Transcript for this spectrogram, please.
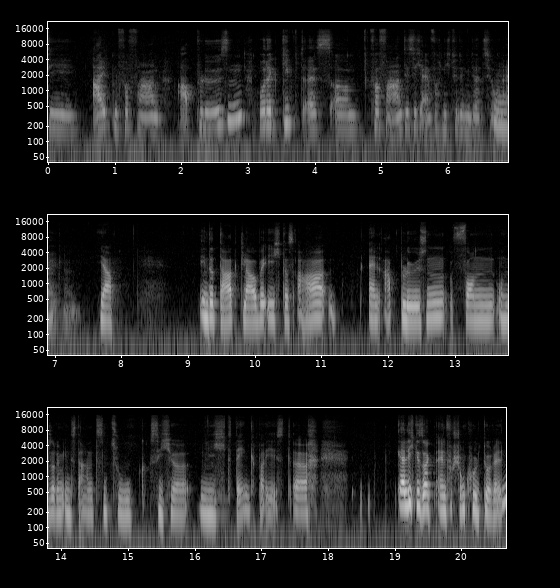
die alten Verfahren ablösen oder gibt es ähm, Verfahren, die sich einfach nicht für die Mediation ja. eignen? Ja, in der Tat glaube ich, dass A, ein Ablösen von unserem Instanzenzug sicher nicht denkbar ist. Äh, ehrlich gesagt, einfach schon kulturell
